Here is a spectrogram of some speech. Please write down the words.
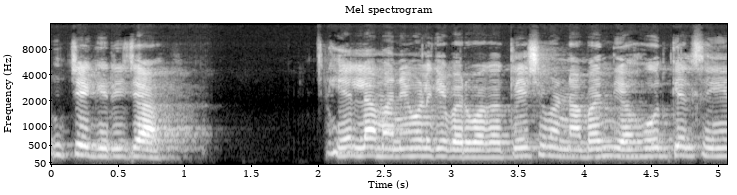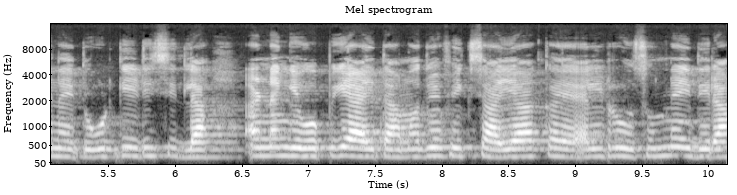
ಮುಂಚೆ ಗಿರಿಜಾ ಎಲ್ಲ ಮನೆಯೊಳಗೆ ಬರುವಾಗ ಕೇಶವಣ್ಣ ಬಂದ್ಯಾ, ಹೋದ ಕೆಲಸ ಏನಾಯಿತು? ಹುಡುಗಿ ಇಡಿಸಿದ್ಲ? ಅಣ್ಣಂಗೆ ಒಪ್ಪಿಗೆ ಆಯಿತಾ? ಮದುವೆ ಫಿಕ್ಸಾ ಯಾಕೆ ಎಲ್ಲರೂ ಸುಮ್ಮನೆ ಇದ್ದೀರಾ?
